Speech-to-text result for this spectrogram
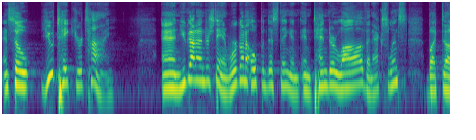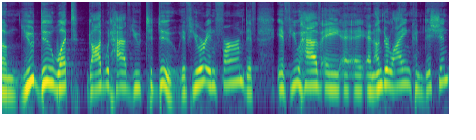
And so you take your time and you got to understand, we're going to open this thing in, in, tender love and excellence, but um, you do what God would have you to do. If you're infirmed, if, if you have a, a an underlying condition,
